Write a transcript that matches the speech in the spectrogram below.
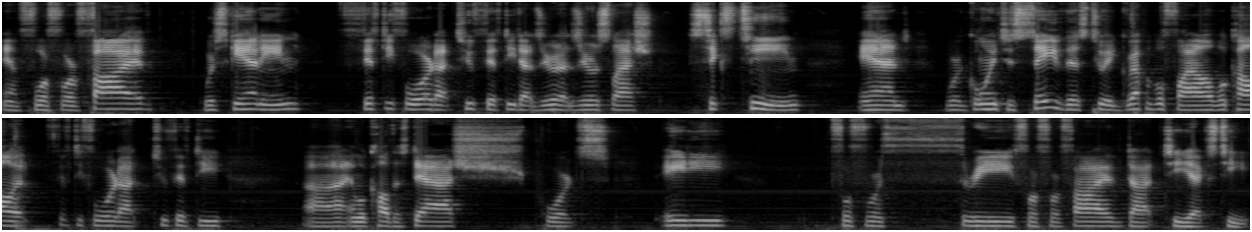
and 445. We're scanning 54.250.0.0 slash 16, and we're going to save this to a greppable file. We'll call it 54.250, uh, and we'll call this dash ports 80, 443, 445.txt.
